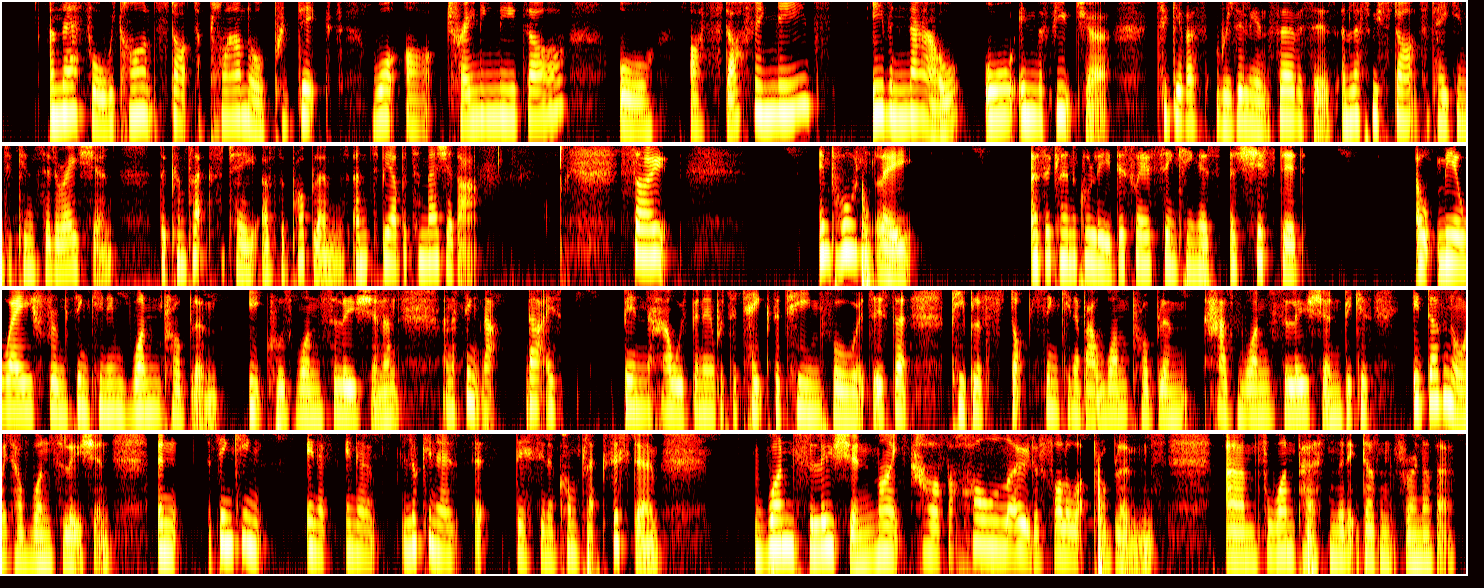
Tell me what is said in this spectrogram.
and therefore, we can't start to plan or predict what our training needs are or our staffing needs, even now or in the future, to give us resilient services unless we start to take into consideration the complexity of the problems and to be able to measure that. So, importantly, as a clinical lead, this way of thinking has, has shifted oh, me away from thinking in one problem equals one solution. And and I think that that has been how we've been able to take the team forwards is that people have stopped thinking about one problem has one solution because it doesn't always have one solution. And thinking in a in a looking at this in a complex system, one solution might have a whole load of follow up problems um, for one person that it doesn't for another.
